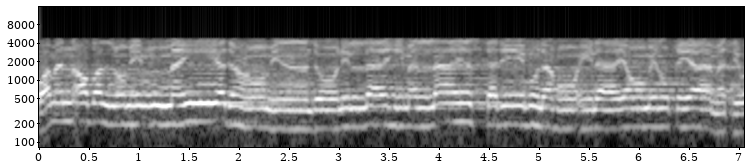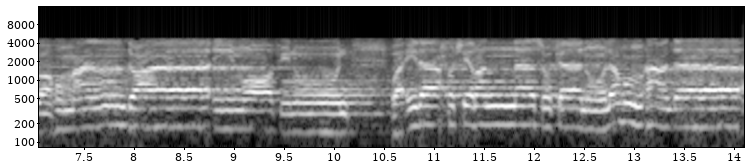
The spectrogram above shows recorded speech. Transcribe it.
ومن أضل ممن يدعو من دون الله من لا يستجيب له إلى يوم القيامة وهم عن دعائهم غافلون وإذا حشر الناس كانوا لهم أعداء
